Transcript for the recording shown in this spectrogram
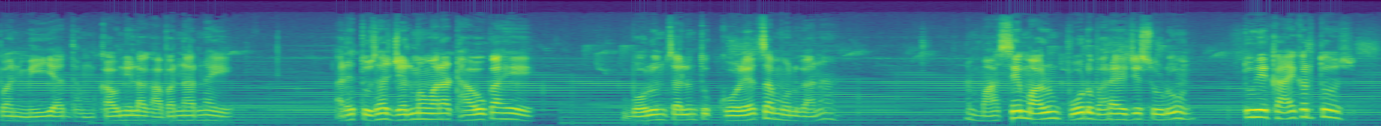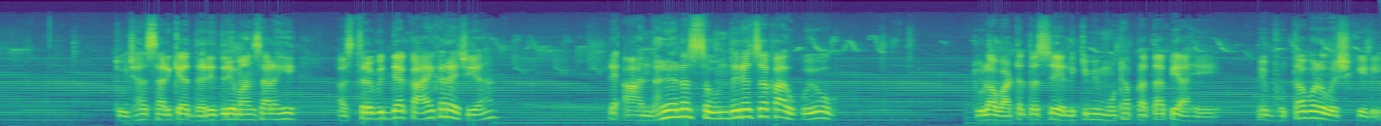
पण मी या धमकावणीला घाबरणार नाही. अरे तुझा जन्म मला ठाऊक आहे. बोलून चालून तू कोळ्याचा मुलगा ना? मासे मारून पोट भरायचे सोडून तू हे काय करतोस? तुझ्यासारख्या माणसाला माणसालाही अस्त्रविद्या काय करायची हा? अरे आंधळ्याला सौंदर्याचा काय उपयोग? तुला वाटत असेल की मी मोठा प्रतापी आहे मी भूताबळ वश केली.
